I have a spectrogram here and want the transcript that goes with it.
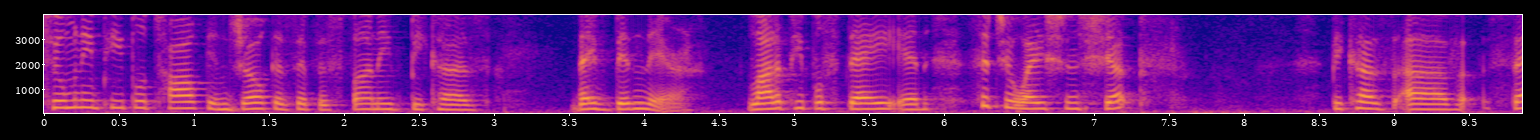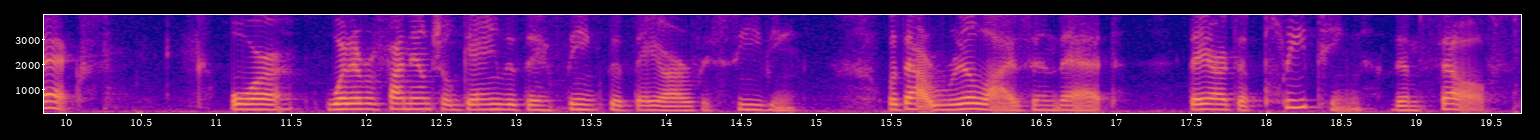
Too many people talk and joke as if it's funny because they've been there. A lot of people stay in situationships because of sex or whatever financial gain that they think that they are receiving without realizing that they are depleting themselves.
